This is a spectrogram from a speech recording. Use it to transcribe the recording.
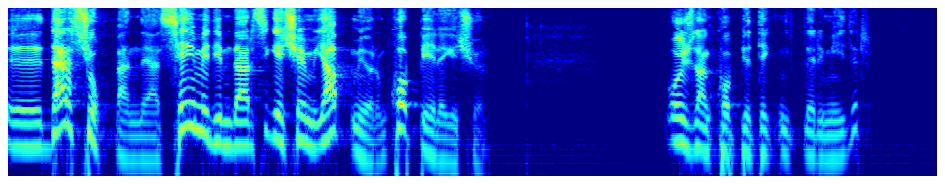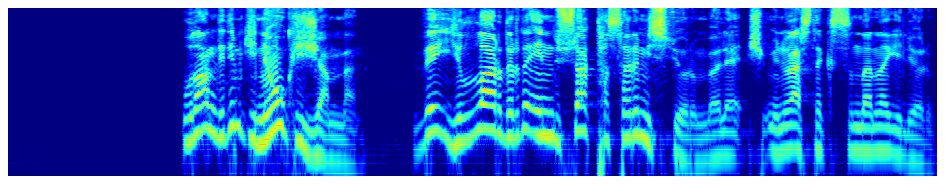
e, ders yok bende yani. Sevmediğim dersi geçemiyorum. Yapmıyorum. Kopya ile geçiyorum. O yüzden kopya tekniklerim iyidir. Ulan dedim ki ne okuyacağım ben? Ve yıllardır da endüstriyel tasarım istiyorum. Böyle şimdi üniversite kısımlarına geliyorum.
